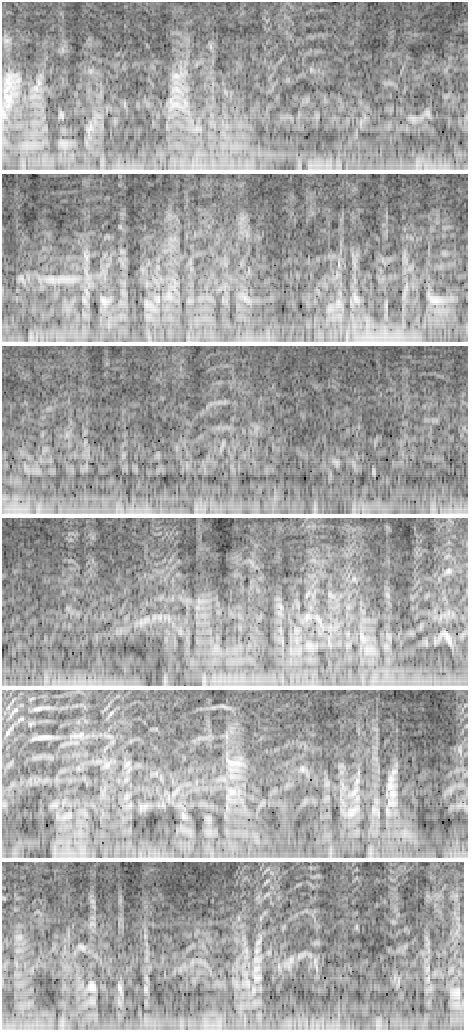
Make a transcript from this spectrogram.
ว่างนะยิงเกือบได้เลยครับตรงนี้ศูนย์ต่อศูนย์ครับคู่แรกวันนี้ประเภทยุวชน 12 ปีปเข้ามาลูกนี้แม่เข้ามือผู้รักษาประตูครับประตูนี่สหรัฐมุ่งทีมกลาง น้องเขาอดได้บอลทั้งหมายเลขสิบครับธนวัฒน์ทับทิม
